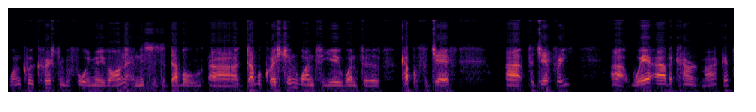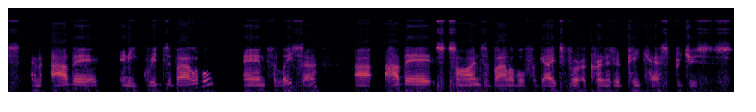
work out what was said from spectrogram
one quick question before we move on, and this is a double uh, double question, one for you, one for a couple for Geoff. Uh, for Geoffrey, uh, where are the current markets, and are there any grids available? And for Lisa, uh, are there signs available for gates for accredited PCAS producers?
